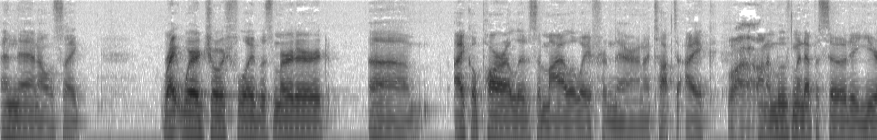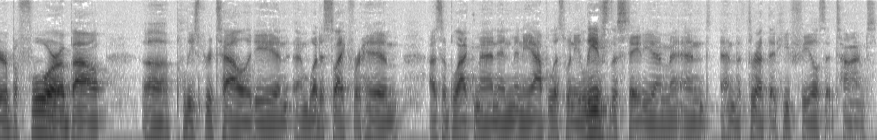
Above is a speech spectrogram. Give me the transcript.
And then I was like, right where George Floyd was murdered, um, Ike Opara lives a mile away from there, and I talked to Ike wow. on a movement episode a year before about uh, police brutality and, and what it's like for him as a black man in Minneapolis when he leaves the stadium and, and the threat that he feels at times.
